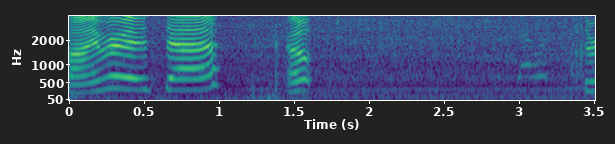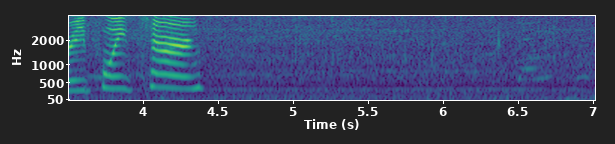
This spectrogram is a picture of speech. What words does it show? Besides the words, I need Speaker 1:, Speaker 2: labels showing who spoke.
Speaker 1: Bye, Marissa. Oh, three point turn.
